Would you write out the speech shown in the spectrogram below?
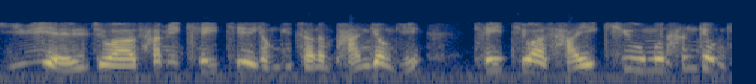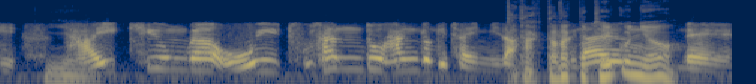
2위 LG와 3위 KT의 경기차는 반 경기, KT와 4위 키움은 한 경기, 예. 4위 키움과 5위 두산도 한 경기 차입니다. 다닥다닥 그날- 붙어 있군요. 네.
